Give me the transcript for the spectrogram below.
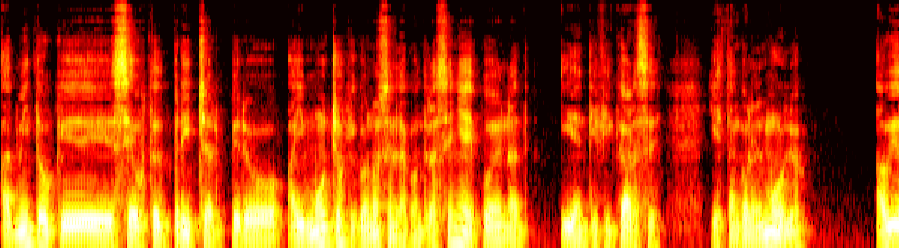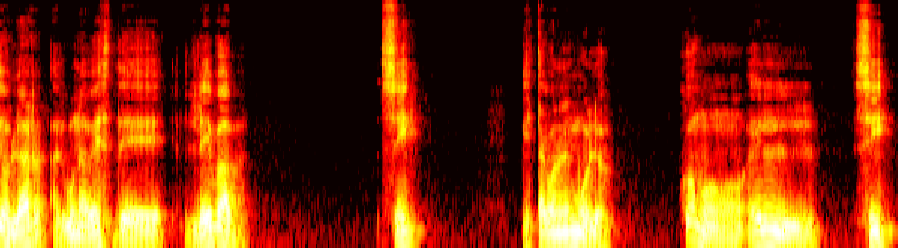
admito que sea usted Pritchard, pero hay muchos que conocen la contraseña y pueden identificarse, y están con el mulo. ¿Ha oído hablar alguna vez de Lebab? Sí. Está con el mulo. ¿Cómo? Él... Sí.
